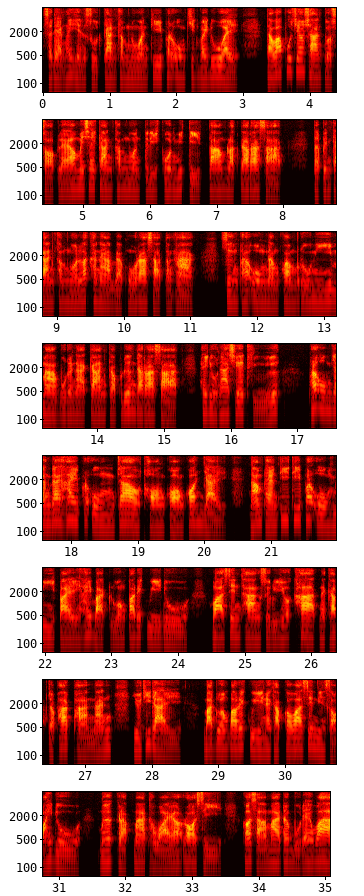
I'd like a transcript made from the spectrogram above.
แสดงให้เห็นสูตรการคำนวณที่พระองค์คิดไว้ด้วย แต่ว่าผู้เชี่ยวชาญตรวจสอบแล้วไม่ใช่การคำนวณตรีโกณมิติตามหลักดาราศาสตร์ แต่เป็นการคำนวณลัคนาแบบโหราศาสตร์ต่างหาก ซึ่งพระองค์นำความรู้นี้มาบูรณาการกับเรื่องดาราศาสตร์ ให้ดูน่าเชื่อถือ พระองค์ยังได้ให้พระองค์เจ้าทองกองก้อนใหญ่นำแผนที่ที่พระองค์มีไปให้บาทหลวงปาเรกวีดู ว่าเส้นทางสุริยคาตนะครับจะพาดผ่านนั้นอยู่ที่ใด บาทหลวงปาเรกวีนะครับก็ว่าเส้นดินสอให้ดู เมื่อกลับมาถวายรอสีก็สามารถระบุได้ว่า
